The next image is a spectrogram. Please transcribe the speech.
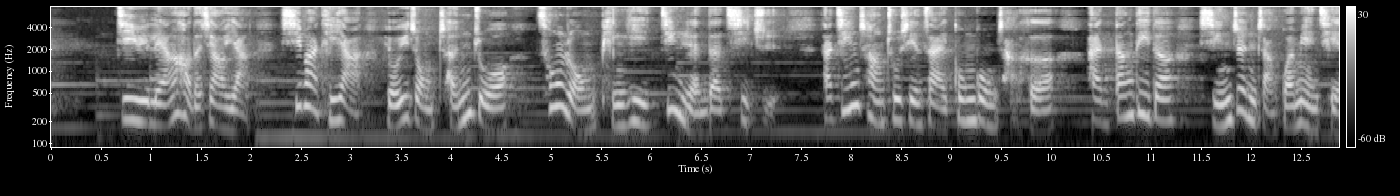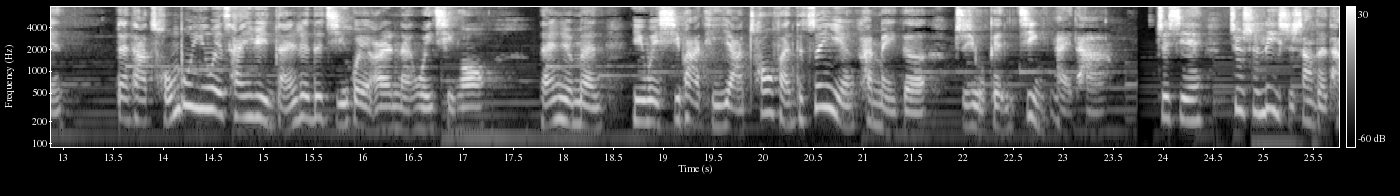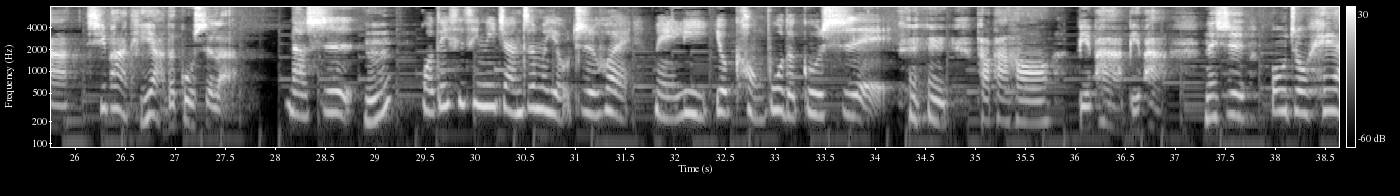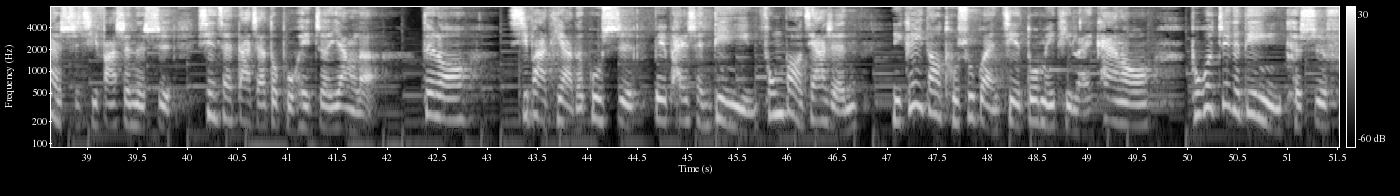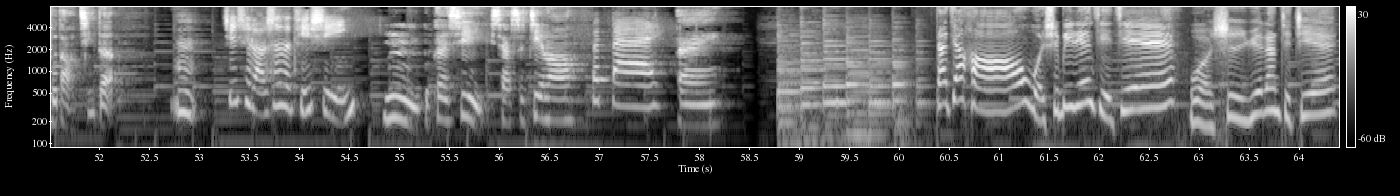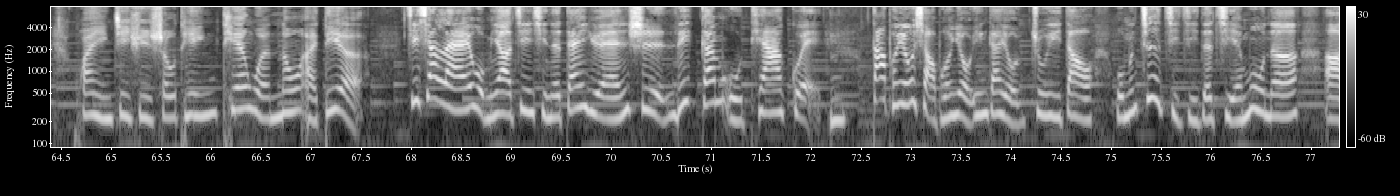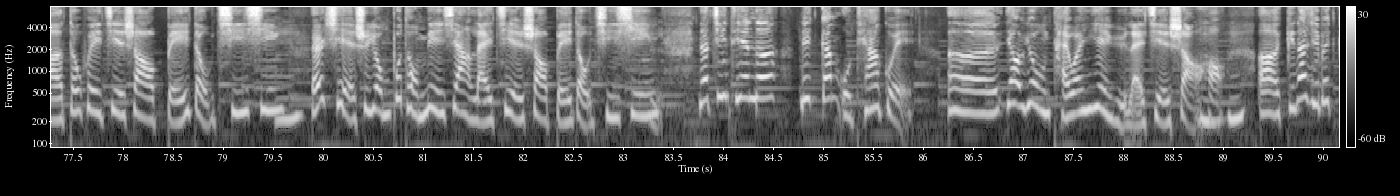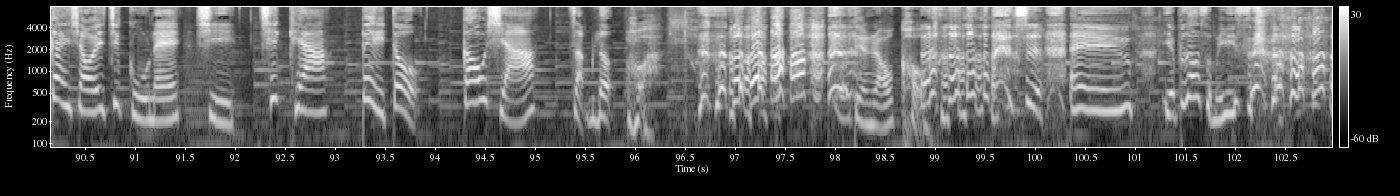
基于良好的教养，西帕提亚有一种沉着、从容、平易近人的气质。他经常出现在公共场合。和当地的行政长官面前，但他从不因为参与男人的集会而难为情哦。男人们因为西帕提亚超凡的尊严和美德，只有更敬爱她。这些就是历史上的她西帕提亚的故事了。老师，嗯，我第一次听你讲这么有智慧、美丽又恐怖的故事，哎，嘿嘿，怕怕哈。别怕，别怕，那是欧洲黑暗时期发生的事。现在大家都不会这样了。对喽，西帕提亚的故事被拍成电影《风暴佳人》，你可以到图书馆借多媒体来看哦。不过这个电影可是辅导级的。嗯，谢谢老师的提醒。嗯，不客气，下次见喽。拜拜。拜。大家好，我是碧莲姐姐，我是月亮姐姐，欢迎继续收听《天文 No idea》。接下来我们要进行的单元是“你敢有听过”。嗯，大朋友小朋友应该有注意到，我们这几集的节目呢，啊、呃，都会介绍北斗七星，嗯、而且是用不同面相来介绍北斗七星。那今天呢，“你敢有听鬼”。呃，要用台湾谚语来介绍哈。嗯嗯呃，给大家被介绍的这股呢是七卡北斗高霞怎乐？哇，有点绕口。是，哎、欸，也不知道什么意思。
